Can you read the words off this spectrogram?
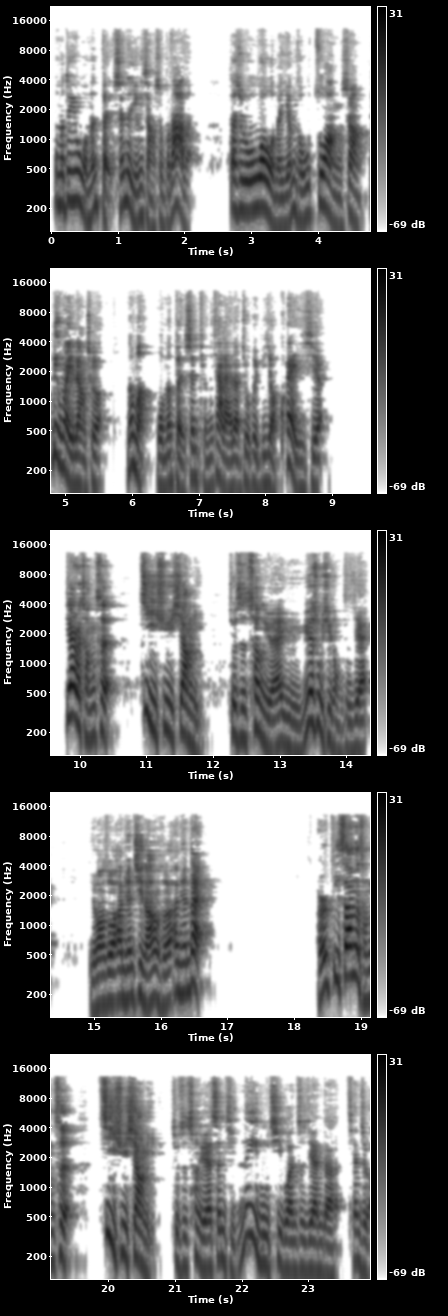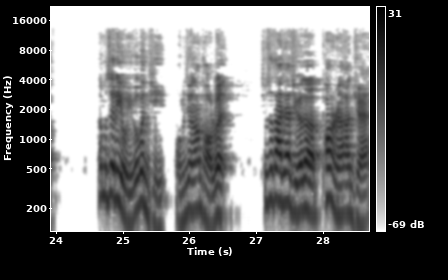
那么对于我们本身的影响是不大的。但是如果我们迎头撞上另外一辆车，那么我们本身停下来的就会比较快一些。第二个层次继续向里，就是乘员与约束系统之间，比方说安全气囊和安全带。而第三个层次继续向里，就是乘员身体内部器官之间的牵扯。那么这里有一个问题，我们经常讨论，就是大家觉得胖人安全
